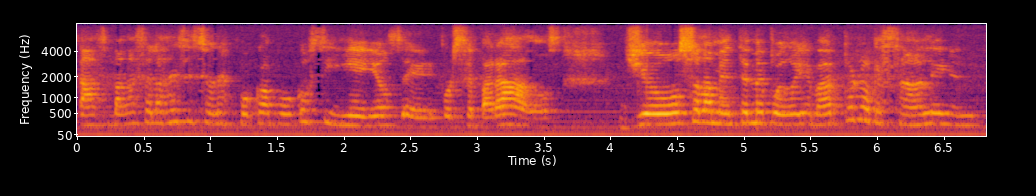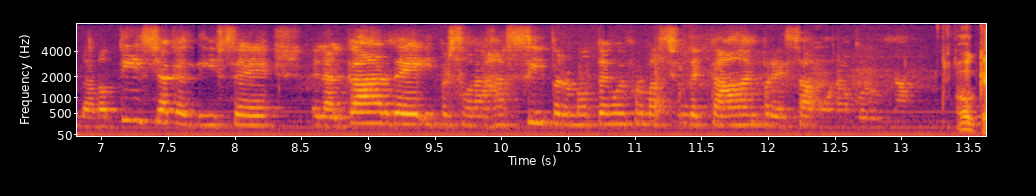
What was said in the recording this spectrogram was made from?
van a hacer las decisiones poco a poco si ellos eh, por separados. Yo solamente me puedo llevar por lo que sale en la noticia que dice el alcalde y personas así, pero no tengo información de cada empresa una por una. Ok,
